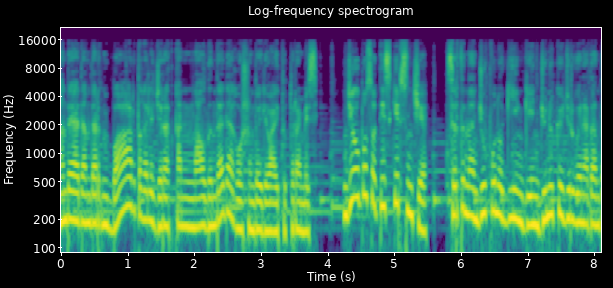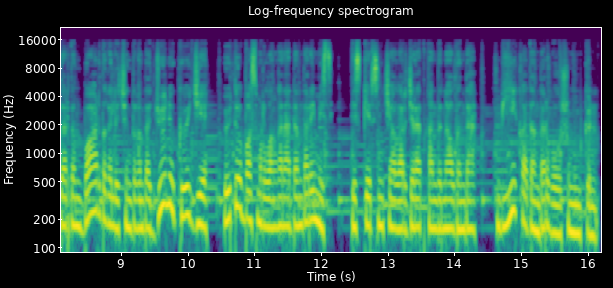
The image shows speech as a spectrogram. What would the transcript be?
андай адамдардын баардыгы эле жараткандын алдында дагы ошондой деп айтуу туура эмес. Же болбосо тескерисинче сыртынан жупуну кийинген жөнөкөй жүргөн адамдардын баардыгы эле чындыгында жөнөкөй же өтө басмырланган адамдар эмес. Тескерисинче алар жараткандын алдында бийик адамдар болушу мүмкүн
